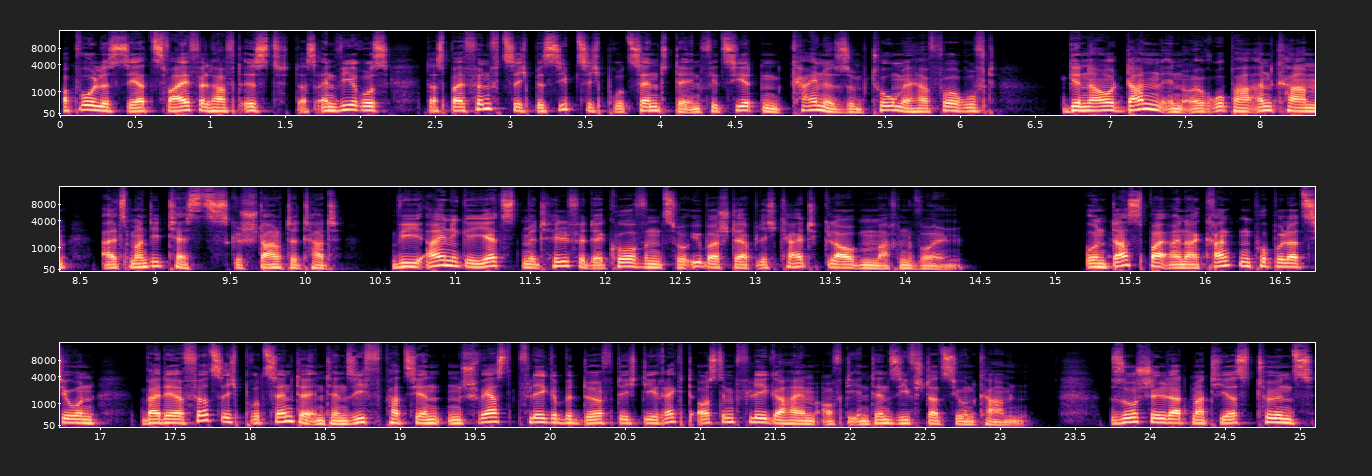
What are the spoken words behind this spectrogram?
obwohl es sehr zweifelhaft ist, dass ein Virus, das bei 50 bis 70 Prozent der Infizierten keine Symptome hervorruft, genau dann in Europa ankam, als man die Tests gestartet hat wie einige jetzt mit Hilfe der Kurven zur Übersterblichkeit Glauben machen wollen. Und das bei einer Krankenpopulation, bei der 40 Prozent der Intensivpatienten schwerst pflegebedürftig direkt aus dem Pflegeheim auf die Intensivstation kamen. So schildert Matthias Töns,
